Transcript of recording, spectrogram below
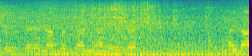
परेशानियाँ दूर अल्लाह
